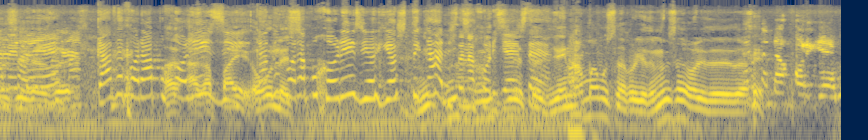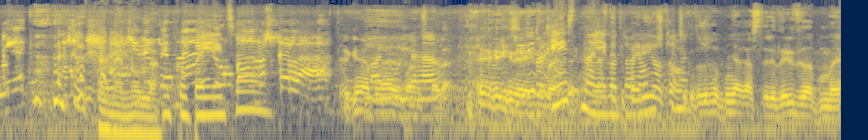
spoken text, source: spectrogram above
πώς είσαστε. Κάθε φορά που Α- χωρίζει, αγαπάει κάθε όλες. φορά που χωρίζει ο γιος τι Μην- κάνει, μην- στεναχωριέται. μην τις τέτοια. Η μαμά μου στεναχωριέται, μην στεναχωριέται. Κανενούλα. Η κοπελίτσα. Εκεί να πάει, πάμε καλά. Έγινε, έγινε. Κλείστε να λίγο τώρα. όμως και να- Εκτός από μια γαστρεντερίτιδα που με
